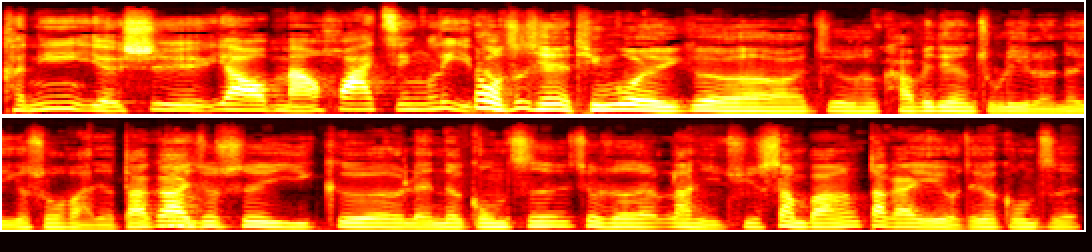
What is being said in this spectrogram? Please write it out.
肯定也是要蛮花精力的。那我。之前也听过一个就是咖啡店主理人的一个说法，就大概就是一个人的工资，就是说让你去上班，大概也有这个工资，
